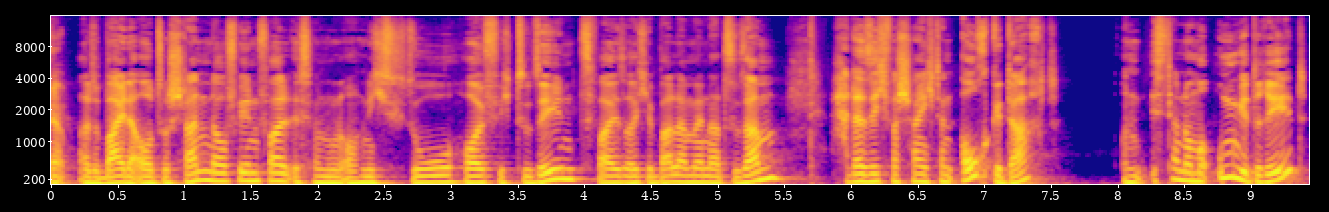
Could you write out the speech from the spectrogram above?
Ja. Also beide Autos standen da auf jeden Fall. Ist ja nun auch nicht so häufig zu sehen. Zwei solche Ballermänner zusammen. Hat er sich wahrscheinlich dann auch gedacht und ist dann nochmal umgedreht,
